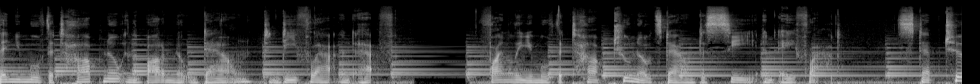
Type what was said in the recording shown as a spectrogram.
Then you move the top note and the bottom note down to D flat and F. Finally, you move the top two notes down to C and A flat. Step 2,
